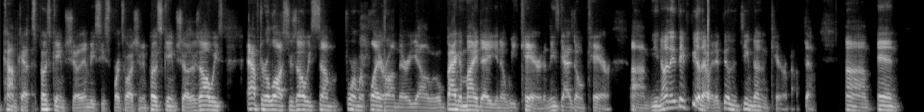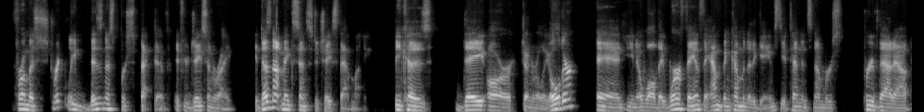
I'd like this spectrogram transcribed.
Comcast post game show, NBC Sports Washington post game show. There's always after a loss, there's always some former player on there yelling, well, back in my day, you know, we cared, and these guys don't care. Um, you know, they, they feel that way. They feel the team doesn't care about them. Um, and from a strictly business perspective, if you're Jason Wright, it does not make sense to chase that money because they are generally older. And, you know, while they were fans, they haven't been coming to the games. The attendance numbers prove that out.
